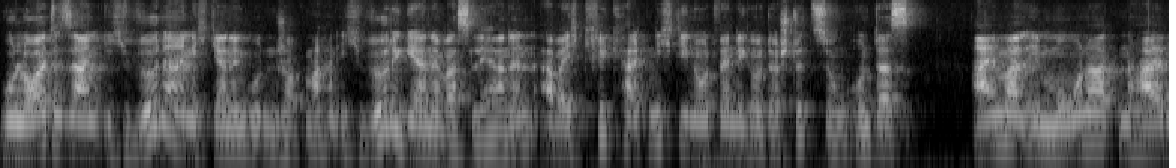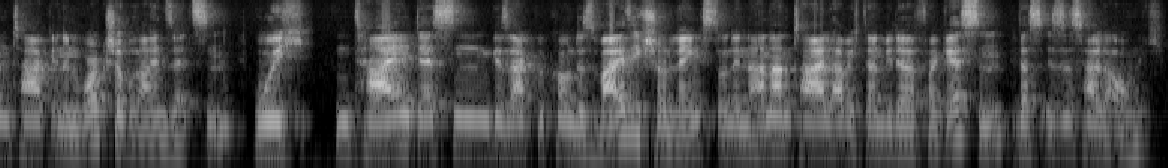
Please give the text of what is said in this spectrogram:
wo Leute sagen, ich würde eigentlich gerne einen guten Job machen, ich würde gerne was lernen, aber ich kriege halt nicht die notwendige Unterstützung. Und das einmal im Monat einen halben Tag in einen Workshop reinsetzen, wo ich einen Teil dessen gesagt bekomme, das weiß ich schon längst und den anderen Teil habe ich dann wieder vergessen. Das ist es halt auch nicht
